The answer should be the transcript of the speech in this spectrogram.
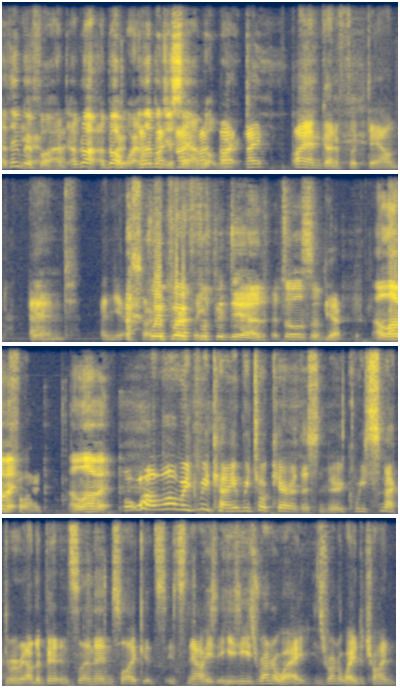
I think Yeah, we're fine. I'm not. I'm not worried. Let me just say, I'm not worried. I, I, I am going to flip down, Yeah. and and yeah, we're both flipping down. That's awesome. Yeah, I love it. Fine. I love it. Well, well, well, we, we came, we took care of this nuke, we smacked him around a bit, and, and then it's like it's it's now he's, he's he's run away. He's run away to try and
